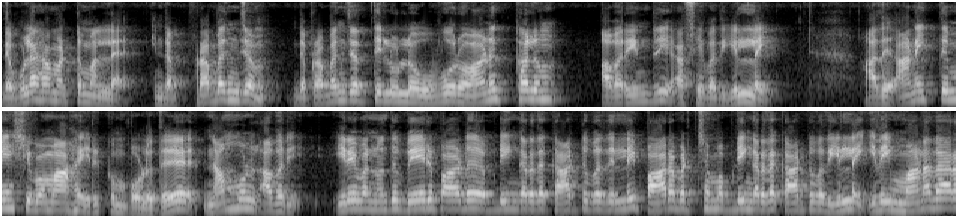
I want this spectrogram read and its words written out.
இந்த உலகம் மட்டுமல்ல இந்த பிரபஞ்சம் இந்த பிரபஞ்சத்தில் உள்ள ஒவ்வொரு அணுக்களும் அவரின்றி அசைவது இல்லை. அது அனைத்துமே சிவமாக இருக்கும் பொழுது நம்முள் அவர் இறைவன் வந்து வேறுபாடு அப்படிங்கிறத காட்டுவதில்லை பாரபட்சம் அப்படிங்கிறத காட்டுவது இல்லை இதை மனதார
